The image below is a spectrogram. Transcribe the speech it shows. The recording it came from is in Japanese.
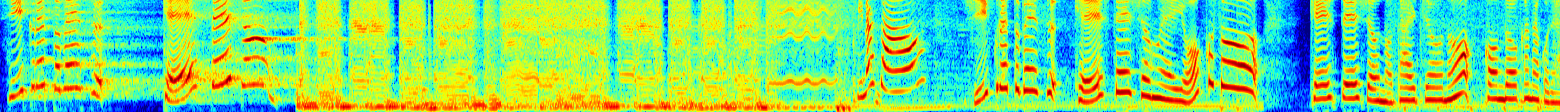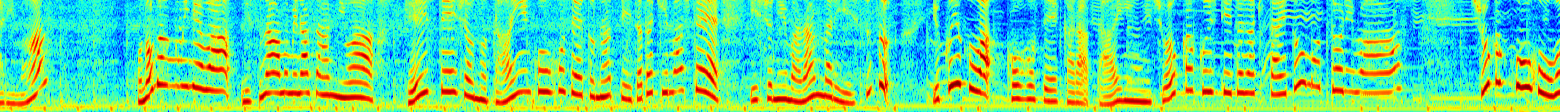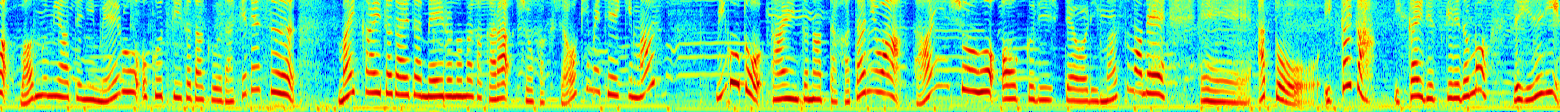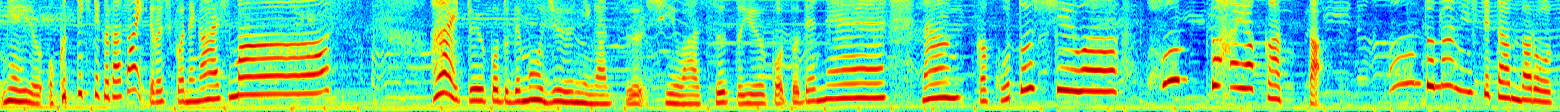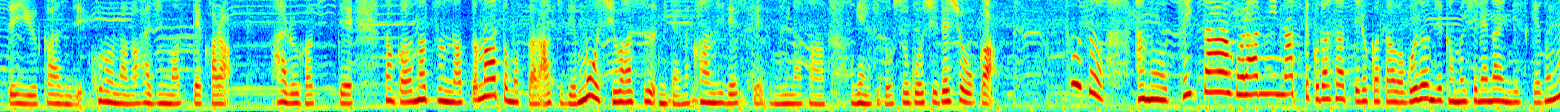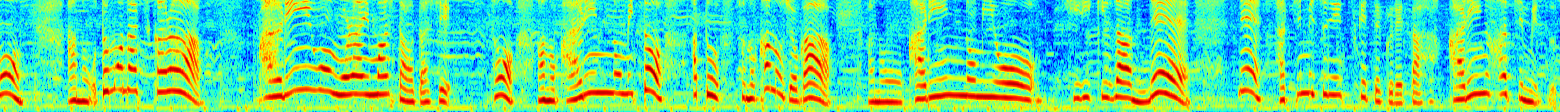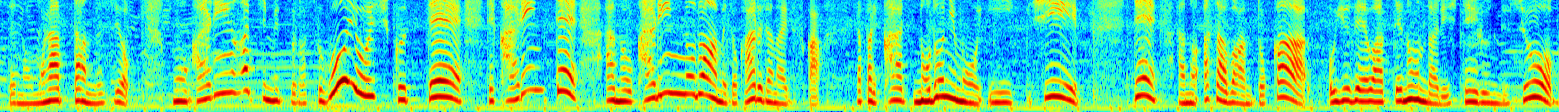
シークレットベース K ステーション。皆さんシークレットベース K ステーションへようこそ。K ステーションの隊長の近藤かな子であります。この番組ではリスナーの皆さんには K ステーションの隊員候補生となっていただきまして一緒に学んだりしつつゆくゆくは候補生から隊員に昇格していただきたいと思っております。昇格方法は番組宛にメールを送っていただくだけです。毎回いただいたメールの中から昇格者を決めていきます。見事隊員となった方には隊員証をお送りしておりますので、えー、あと1回か。1回ですけれどもぜひぜひメール送ってきてください。よろしくお願いします。はいということでもう12月師走ということでね。なんか今年はほんと早かった。んと何してたんだろうっていう感じ。コロナが始まってから。春が来てなんか夏になったなと思ったら秋でもう師走みたいな感じですけれども皆さんお元気でお過ごしでしょうか？そうそう。あのツイッターご覧になってくださってる方はご存知かもしれないんですけどもあのお友達からかりんをもらいました私。そう。あのかりんの実とあとその彼女があのかりんの実を切り刻んでで蜂蜜につけてくれたかりん蜂蜜ってのをもらったんですよ。もうかりん蜂蜜がすごい美味しくってでかりんってあのかりんのど飴とかあるじゃないですか。やっぱりか喉にもいいしであの朝晩とかお湯で割って飲んだりしているんですよ。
